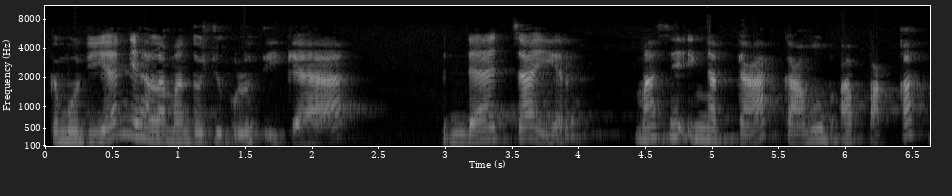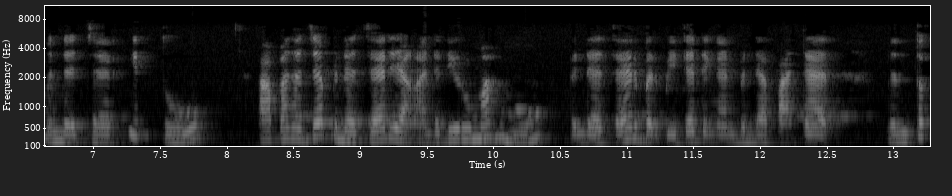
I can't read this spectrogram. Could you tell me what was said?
Kemudian di halaman 73, benda cair. Masih ingatkah kamu apakah benda cair itu? Apa saja benda cair yang ada di rumahmu? Benda cair berbeda dengan benda padat. Bentuk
